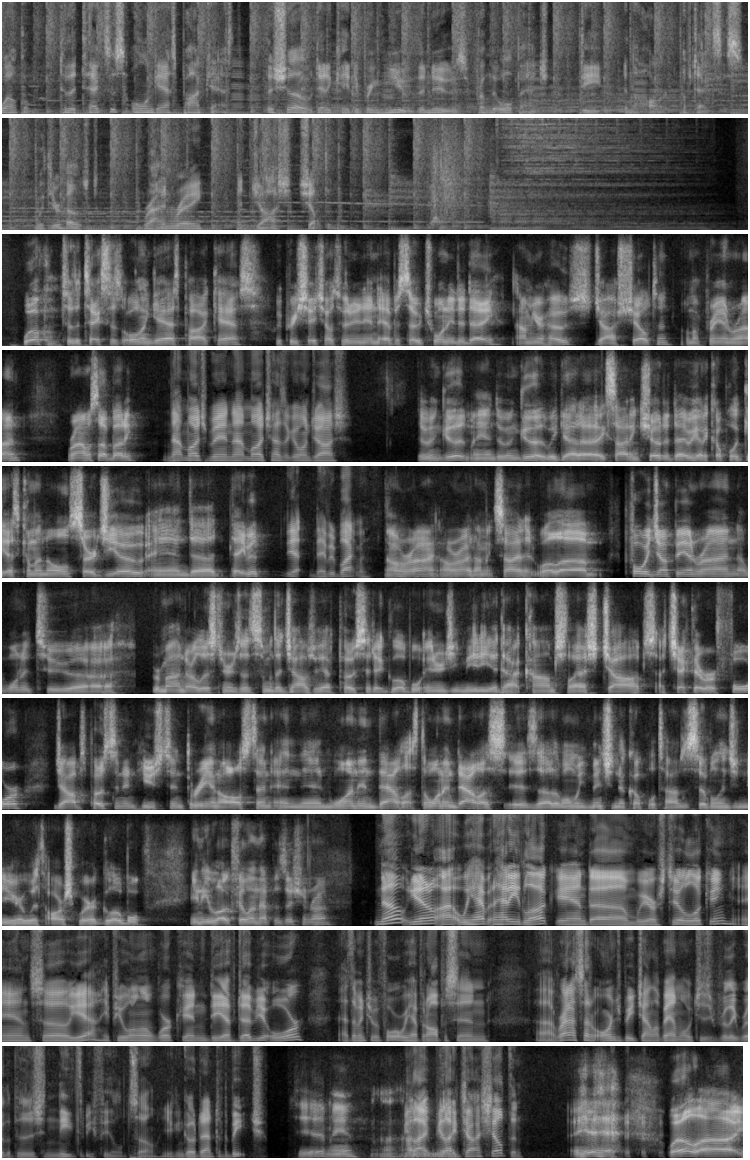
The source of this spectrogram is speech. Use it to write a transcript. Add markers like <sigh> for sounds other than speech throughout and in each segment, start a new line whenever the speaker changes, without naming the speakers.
Welcome to the Texas Oil and Gas Podcast, the show dedicated to bring you the news from the oil patch deep in the heart of Texas, with your host, Ryan Ray and Josh Shelton.
Welcome to the Texas Oil and Gas Podcast. We appreciate y'all tuning in to episode 20 today. I'm your host, Josh Shelton, with my friend Ryan. Ryan, what's up, buddy?
Not much, man. Not much. How's it going, Josh?
Doing good, man. Doing good. We got an exciting show today. We got a couple of guests coming on, Sergio and uh, David.
Yeah, David Blackman.
All right, all right. I'm excited. Well, um, before we jump in, Ryan, I wanted to uh, remind our listeners of some of the jobs we have posted at globalenergymedia.com slash jobs. I checked there were four jobs posted in Houston, three in Austin, and then one in Dallas. The one in Dallas is uh, the one we've mentioned a couple of times, a civil engineer with R Square Global. Any luck filling that position, Ryan?
No, you know, I, we haven't had any luck, and um, we are still looking. And so, yeah, if you want to work in DFW, or as I mentioned before, we have an office in uh, right outside of Orange Beach, Alabama, which is really where the position needs to be filled. So you can go down to the beach.
Yeah, man.
Be like, be like Josh Shelton.
Yeah. <laughs> Well, uh,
